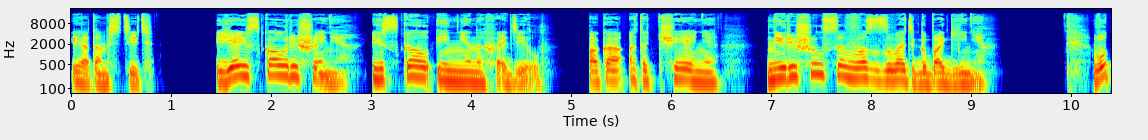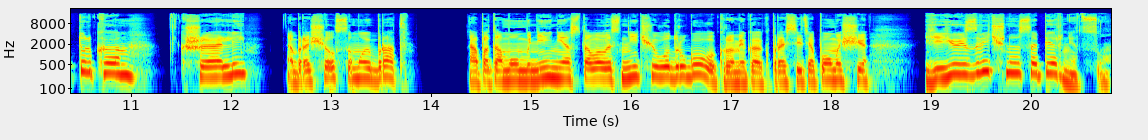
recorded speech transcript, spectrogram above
и отомстить. Я искал решение, Искал и не находил, пока от отчаяния не решился воззвать к богине. Вот только к Шиали обращался мой брат, а потому мне не оставалось ничего другого, кроме как просить о помощи ее извечную соперницу,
